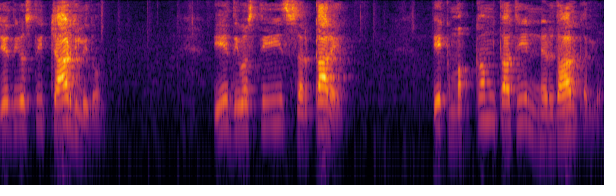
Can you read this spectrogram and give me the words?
જે દિવસથી ચાર્જ લીધો, એ દિવસથી સરકારે એક મક્કમતાથી નિર્ધાર કર્યો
